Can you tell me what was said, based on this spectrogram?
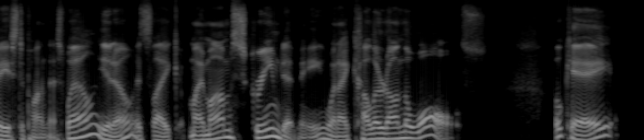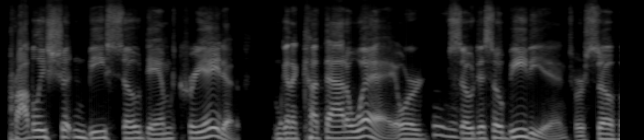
based upon this. Well, you know, it's like my mom screamed at me when I colored on the walls. Okay, probably shouldn't be so damned creative. I'm going to cut that away or mm-hmm. so disobedient or so,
